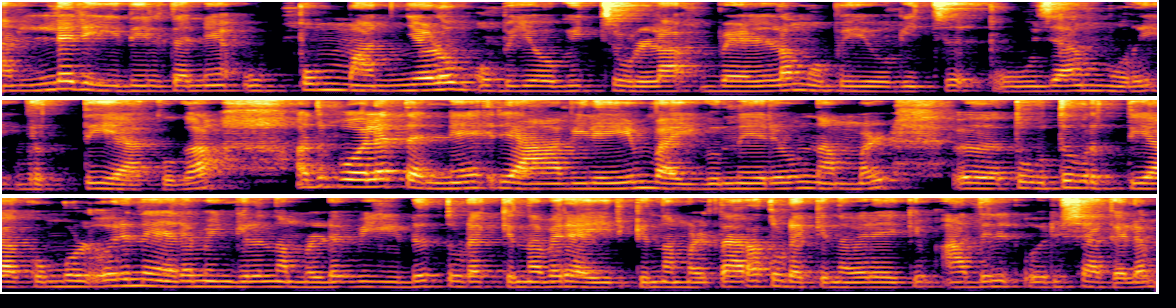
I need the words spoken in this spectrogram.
നല്ല രീതിയിൽ തന്നെ ഉപ്പും മഞ്ഞളും ഉപയോഗിച്ചുള്ള വെള്ളം ഉപയോഗിച്ച് പൂജാമുറി വൃത്തിയാക്കുക. അതുപോലെ തന്നെ രാവിലെയും വൈകുന്നേരവും നമ്മൾ തൂത്ത് വൃത്തിയാക്കുമ്പോൾ ഒരു നേരമെങ്കിലും നമ്മളുടെ വീട് തുടയ്ക്കുന്നവരായിരിക്കും നമ്മൾ തറ തുടയ്ക്കുന്നവരായിരിക്കും. അതിൽ ഒരു ശകലം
